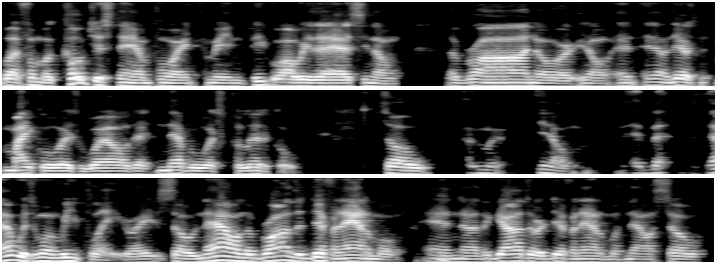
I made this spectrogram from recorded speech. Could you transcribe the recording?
But from a coach's standpoint, I mean, people always ask, you know, LeBron or you know, and, there's Michael as well that never was political. So you know, that was when we played, right? So now LeBron's a different animal, and uh, the guys are a different animals now. So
